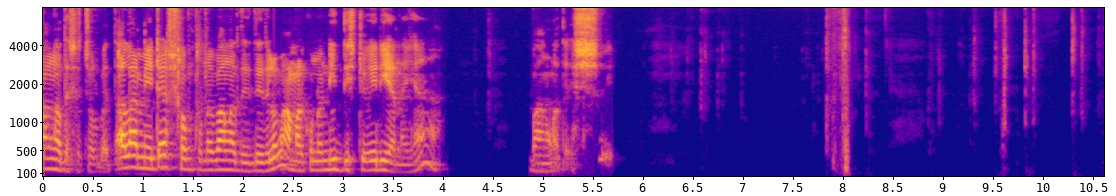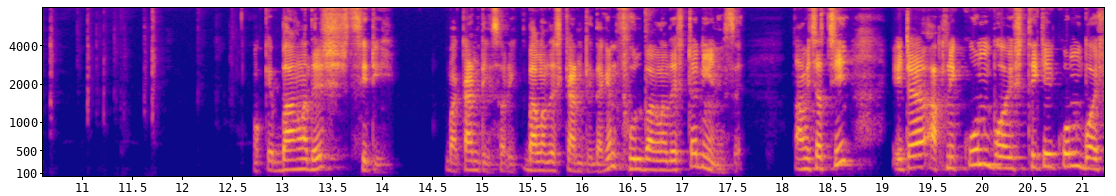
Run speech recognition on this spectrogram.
বাংলাদেশে চলবে। তাহলে আমি এটা সম্পূর্ণ বাংলাদেশ দিয়ে দিলাম আমার কোনো নির্দিষ্ট এরিয়া নাই হ্যাঁ? বাংলাদেশ। ওকে বাংলাদেশ সিটি বা কান্ট্রি সরি বাংলাদেশ কান্ট্রি দেখেন ফুল বাংলাদেশটা নিয়ে নিছে। তো আমি চাচ্ছি, এটা আপনি কোন বয়স থেকে কোন বয়স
